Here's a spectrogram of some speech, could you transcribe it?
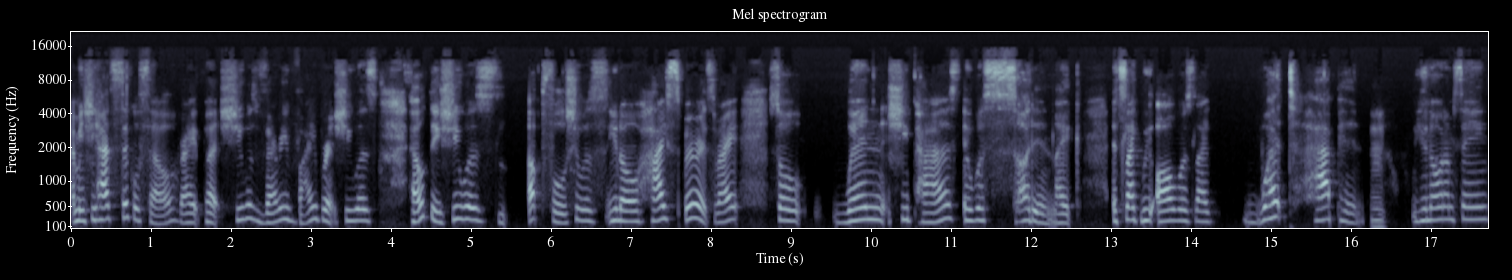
I mean, she had sickle cell, right? But she was very vibrant. She was healthy. She was upful. She was, you know, high spirits, right? So when she passed, it was sudden. Like, it's like we all was like, what happened? Mm. You know what I'm saying?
